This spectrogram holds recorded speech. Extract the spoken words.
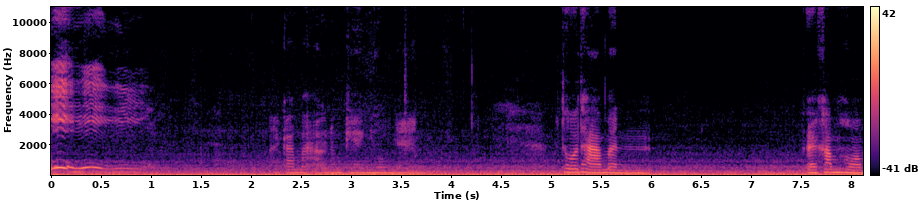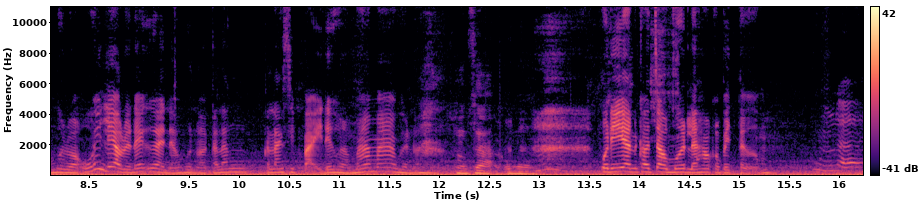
อีอากามาเอาน้ำแข็งโรงงาน โทรถามมันแต่คำหอมเพื่อนว่าโอ้ยแล้วเลยได้เอื่อยเนี่ยเพื่อนว่ากำลังกำลังสิไปเด้อเพื่อนว่ามามาเพื่อนว่าทางสะก็มองพอดีอันเขาเจ้ามืดแล้วเขาก็ไปเติมเลย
